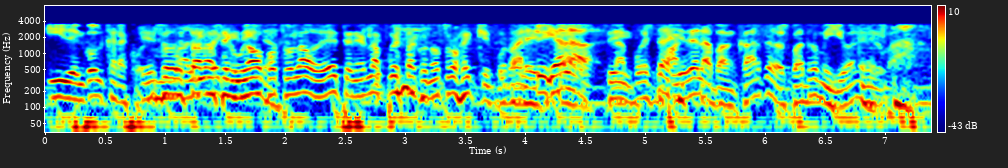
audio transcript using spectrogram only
y del Gol Caracol. Eso de estar asegurado que por otro lado, debe tener la apuesta con otro jeque. Por ahí. Parecía la, Sí, la apuesta ayer de la pancarta de los cuatro millones, hermano.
